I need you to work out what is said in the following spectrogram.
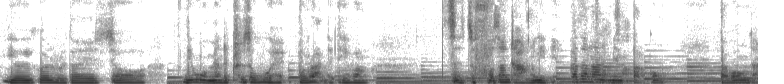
有一个女的就离我们的出租屋很不远的地方，在在服装厂里面，她在那里面打工，打工她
